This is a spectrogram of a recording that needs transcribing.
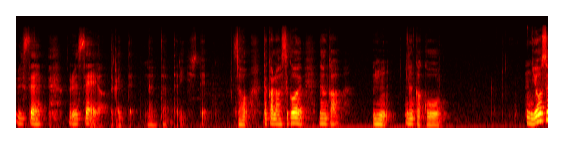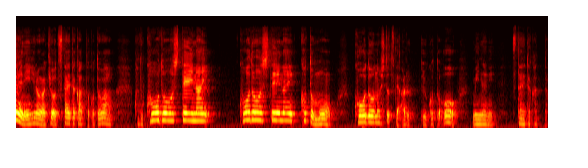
うるせえ。うるせえよとか言ってなっちゃったりして。そう。だからすごいなんかうんなんかこう、要するにヒロが今日伝えたかったことはこの行動していない行動していないことも行動の一つであるっていうことをみんなに伝えたかった。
